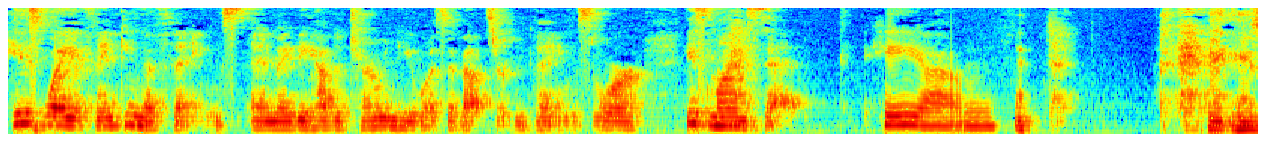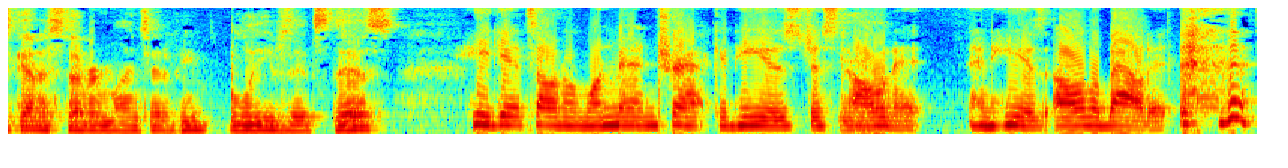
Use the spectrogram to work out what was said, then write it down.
his way of thinking of things and maybe how determined he was about certain things or his mindset. he, um, He he's got a stubborn mindset. If he believes it's this, he gets on a one man track, and he is just on it, and he is all about it.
